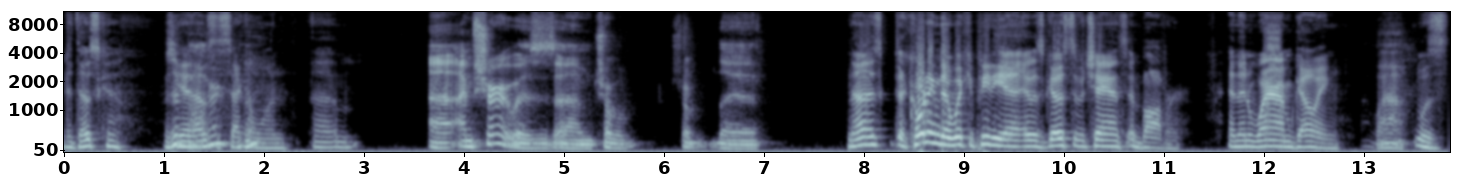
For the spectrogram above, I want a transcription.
did those? Was it? Yeah, Bovver? that was the second no. one. Um, uh, I'm sure it was um, Trouble. Trouble the. No, according to Wikipedia, it was Ghost of a Chance and Bovver and then where I'm going. Wow. Was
